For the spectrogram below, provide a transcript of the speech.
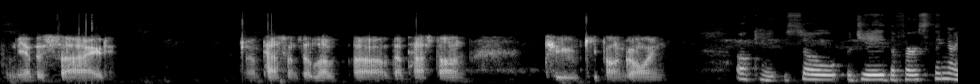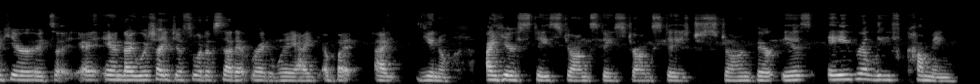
from the other side, uh, past ones that love uh, that passed on to keep on going. Okay, so Jay, the first thing I hear it's, a, and I wish I just would have said it right away. I, but I, you know, I hear stay strong, stay strong, stay strong. There is a relief coming,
